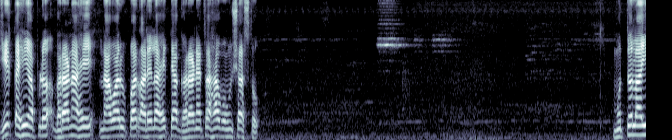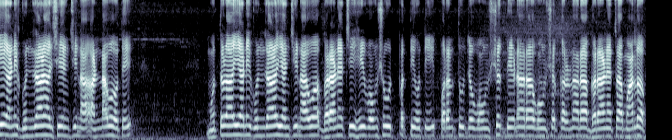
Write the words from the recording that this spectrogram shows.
जे काही आपलं घराणं आहे नावारूपात आलेलं आहे त्या घराण्याचा हा वंश असतो. मुत्तलाई आणि गुंजाळ अशी यांची ना आडनावं होते. मुतळाई आणि गुंजाळ यांची नावं घराण्याची ही वंश उत्पत्ती होती परंतु जो वंश देणारा वंश करणारा घराण्याचा मालक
